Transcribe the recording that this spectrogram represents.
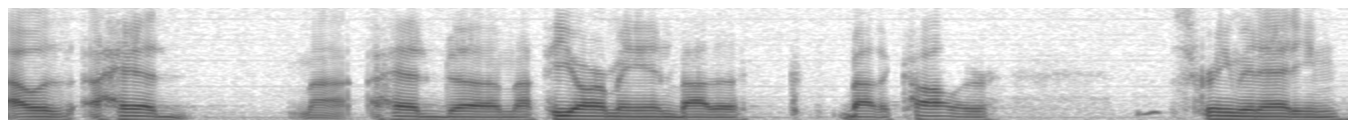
I was I had my I had uh, my PR man by the by the collar, screaming at him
